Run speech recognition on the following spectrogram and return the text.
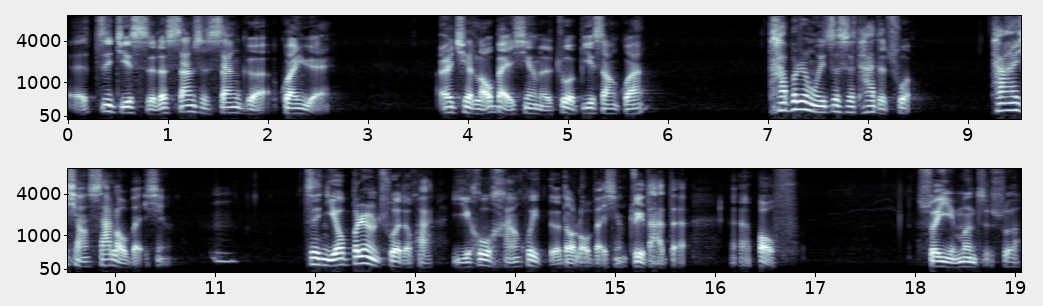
呃，自己死了三十三个官员，而且老百姓呢做逼上官，他不认为这是他的错。他还想杀老百姓，嗯，这你要不认错的话，以后还会得到老百姓最大的呃报复。所以孟子说：“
